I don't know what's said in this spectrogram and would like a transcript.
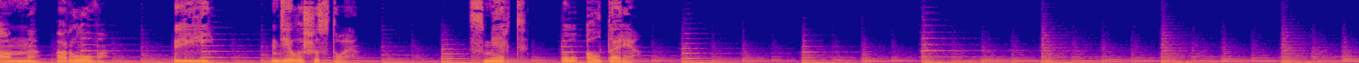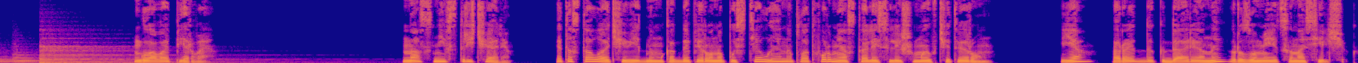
Анна Орлова. Лили. Дело шестое. Смерть у алтаря. Глава первая. Нас не встречали. Это стало очевидным, когда перрон опустел, и на платформе остались лишь мы вчетвером. Я, Реддок, Дариан и, разумеется, носильщик.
